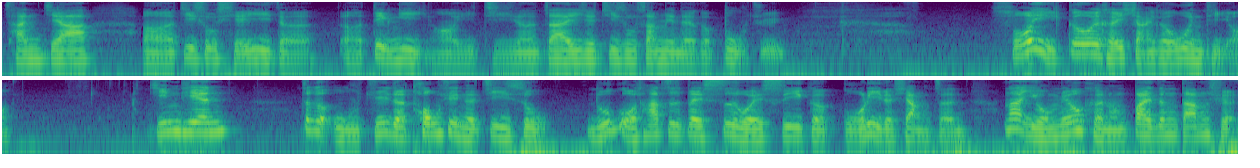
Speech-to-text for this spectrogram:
参加？呃，技术协议的呃定义啊，以及呢，在一些技术上面的一个布局。所以各位可以想一个问题哦，今天这个五 G 的通讯的技术，如果它是被视为是一个国力的象征，那有没有可能拜登当选，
